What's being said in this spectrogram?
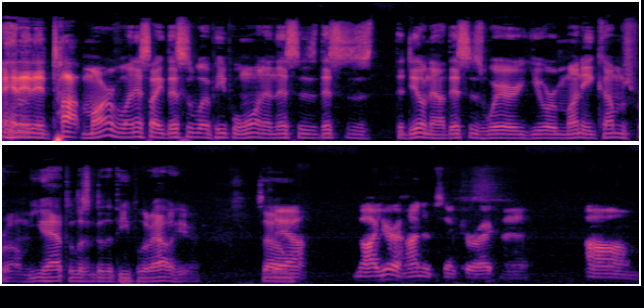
it, it topped Marvel. And it's like this is what people want, and this is this is the deal now. This is where your money comes from. You have to listen to the people that are out here. So Yeah. No, you're 100% correct, man. Um,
